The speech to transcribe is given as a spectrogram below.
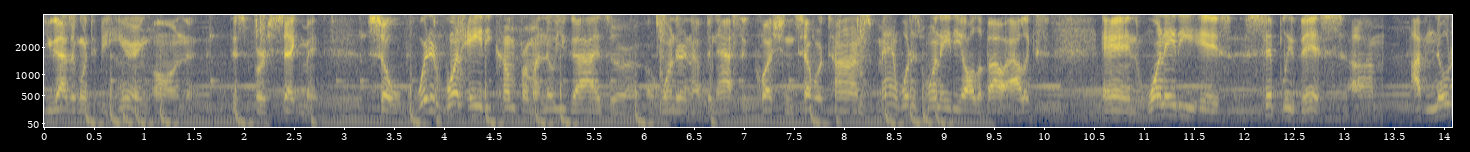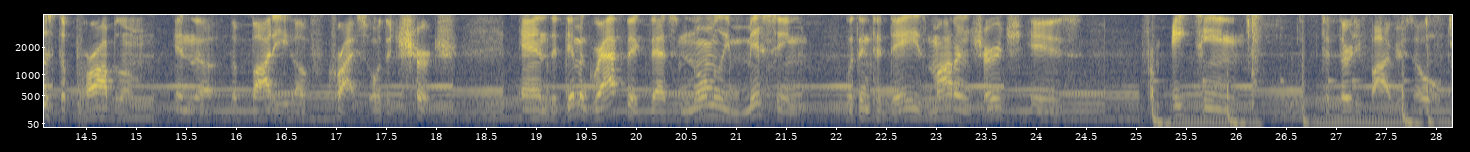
You guys are going to be hearing on this first segment. So, where did 180 come from? I know you guys are, are wondering. I've been asked the question several times. Man, what is 180 all about, Alex? And 180 is simply this. Um, I've noticed a problem in the, the body of Christ or the church. And the demographic that's normally missing within today's modern church is from 18 to 35 years old.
